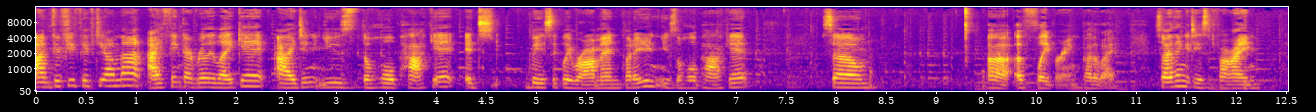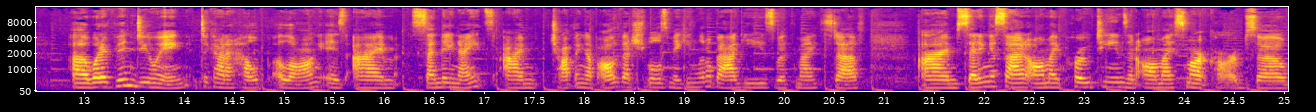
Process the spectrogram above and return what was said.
I'm 50-50 on that. I think I really like it. I didn't use the whole packet. It's basically ramen, but I didn't use the whole packet. So, uh, of flavoring, by the way. So I think it tasted fine. Uh, what I've been doing to kind of help along is I'm, Sunday nights, I'm chopping up all the vegetables, making little baggies with my stuff. I'm setting aside all my proteins and all my smart carbs. So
